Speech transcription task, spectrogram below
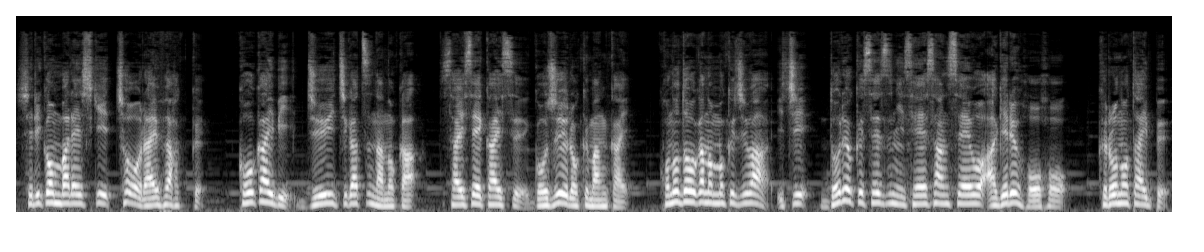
シリコンバレー式超ライフハック。公開日11月7日。再生回数56万回。この動画の目次は1、努力せずに生産性を上げる方法。クロノタイプ。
